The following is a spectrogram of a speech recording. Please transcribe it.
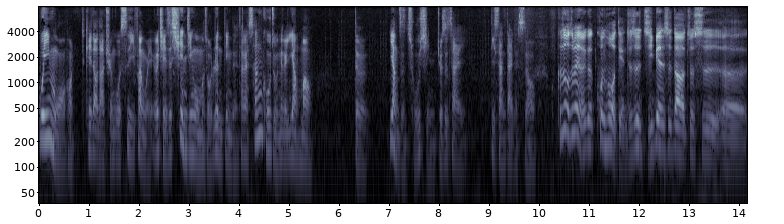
规模哈，可以到达全国势力范围，而且是现今我们所认定的大概山口组那个样貌的样子雏形，就是在第三代的时候。可是我这边有一个困惑点，就是即便是到就是呃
